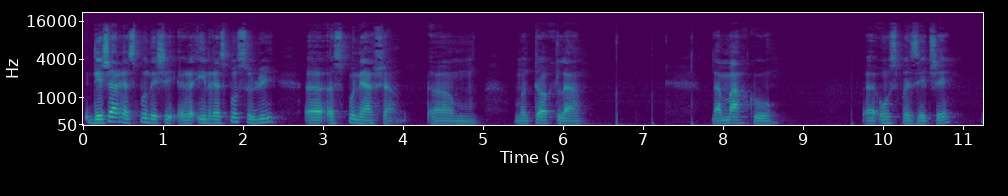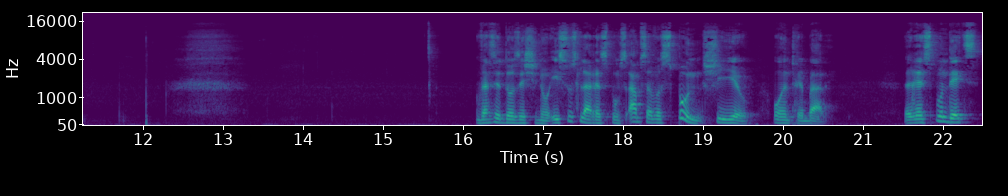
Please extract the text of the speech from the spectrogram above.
Deja răspunde și în răspunsul lui uh, spune așa, um, mă întorc la, la Marcu uh, 11, verset 29. Iisus l-a răspuns, am să vă spun și eu o întrebare. Răspundeți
